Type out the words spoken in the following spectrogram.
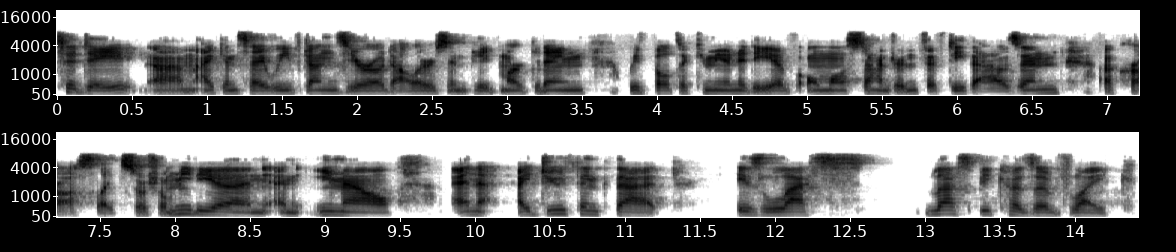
to date, um, I can say we've done zero dollars in paid marketing. We've built a community of almost 150,000 across like social media and, and email. And I do think that is less less because of like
